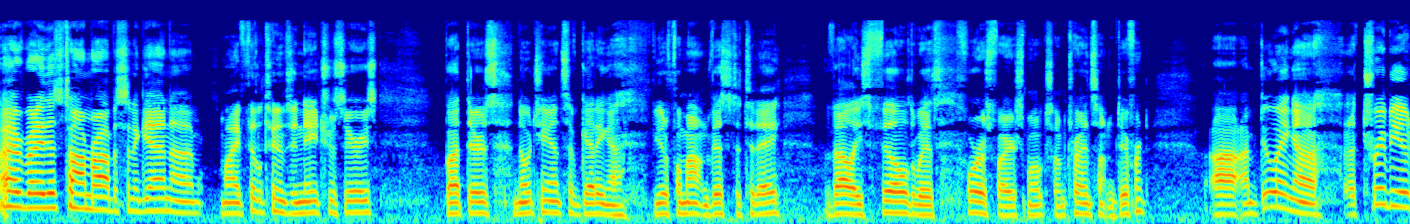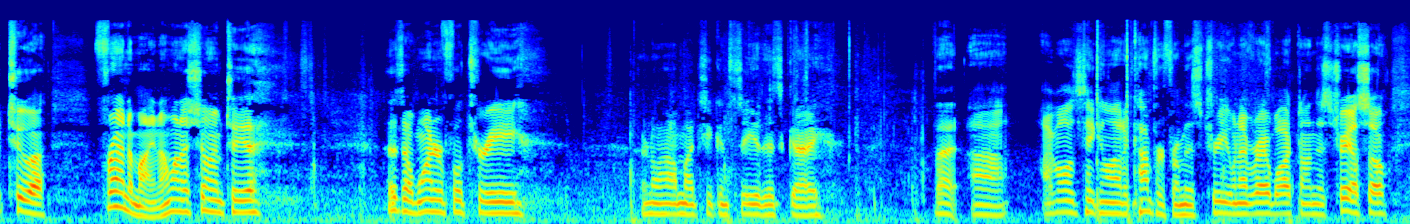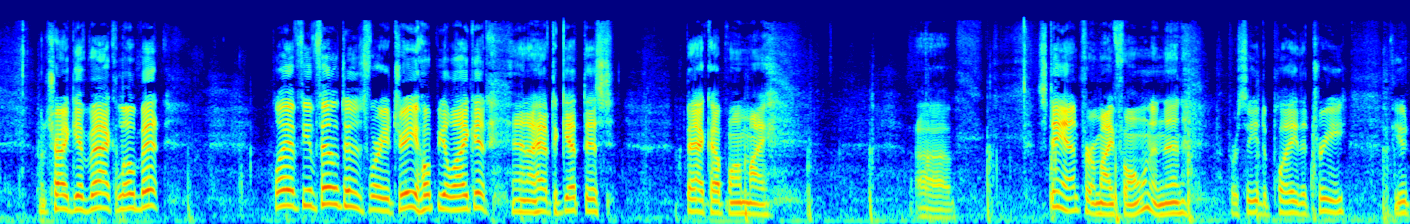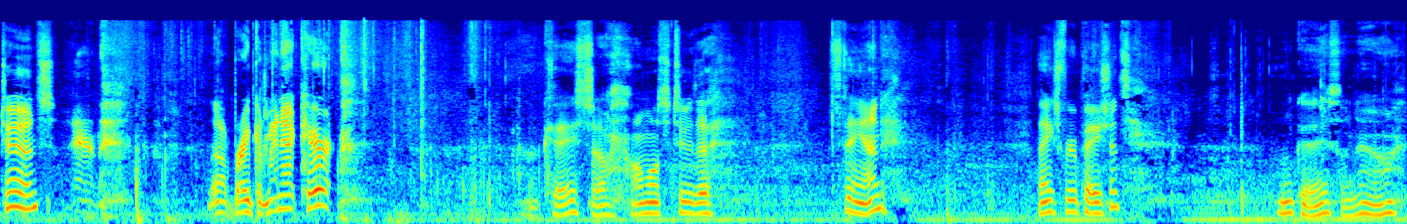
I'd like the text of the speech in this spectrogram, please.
Hi everybody, this is Tom Robison again, uh, my Fiddle Tunes in Nature series, but there's no chance of getting a beautiful mountain vista today. The valley's filled with forest fire smoke, so I'm trying something different. Uh, I'm doing a, a, tribute to a friend of mine. I want to show him to you. This is a wonderful tree. I don't know how much you can see this guy, but uh, I've always taken a lot of comfort from this tree whenever I walked on this trail, so gonna try to give back a little bit. Play a few fiddle tunes for you, Tree. Hope you like it. And I have to get this back up on my uh, stand for my phone and then proceed to play the tree a few tunes. And without breaking my neck here. Okay, so almost to the stand. Thanks for your patience. Okay, so now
